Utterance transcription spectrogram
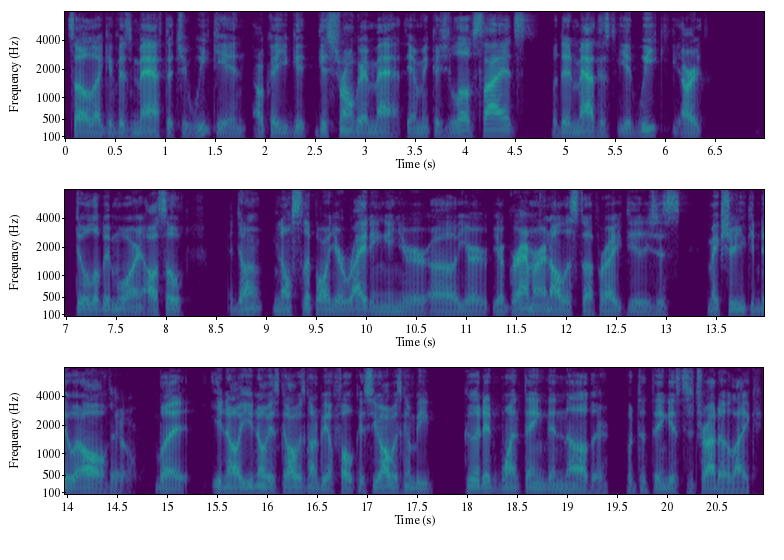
So like if it's math that you're weak in, okay, you get get stronger in math. You know I mean, because you love science, but then math is you're weak. All right, do a little bit more, and also don't you don't slip on your writing and your uh your your grammar and all this stuff. Right. You just make sure you can do it all Yeah. but you know, you know, it's always going to be a focus. You're always going to be good at one thing than the other. But the thing is to try to like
